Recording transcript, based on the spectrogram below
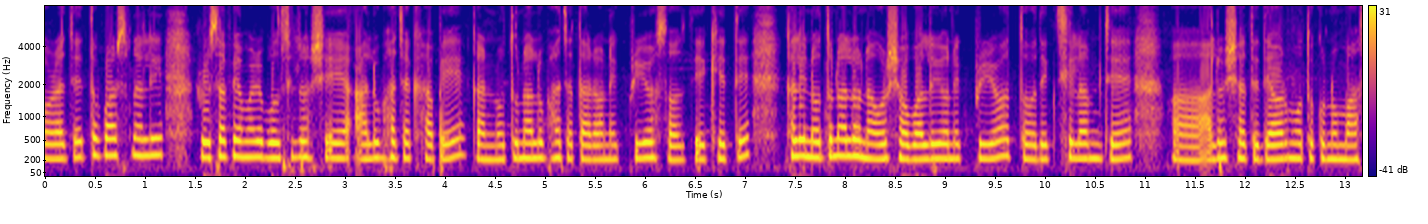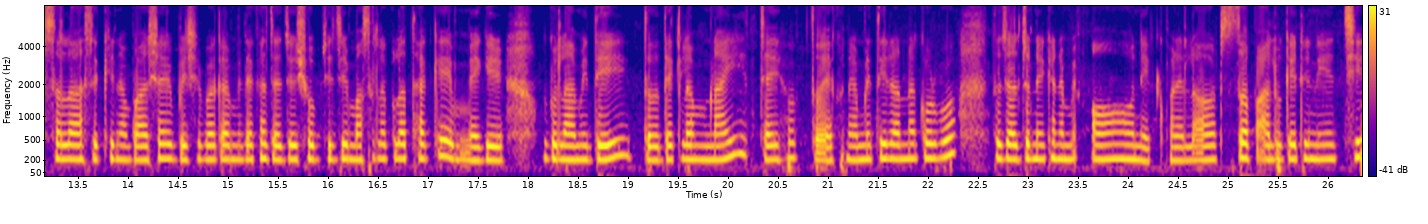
করা যায়। তো পার্সোনালি রুসাফি আমারে বলছিল সে আলু ভাজা খাবে, কারণ নতুন আলু ভাজা তার অনেক প্রিয় সস দিয়ে খেতে। খালি নতুন আলু না, ওর সব আলুই অনেক প্রিয়। তো দেখছিলাম যে আলুর সাথে দেওয়ার মতো কোনো মশলা আছে কিনা বাসায়, বেশিরভাগ আমি দেখা যায় যে সবজি যে মশলাগুলো থাকে, ম্যাগির ওগুলো আমি দেই। তো দেখলাম নাই, যাই হোক, তো এখন এমনিতেই রান্না করব। তো যার জন্য এখানে আমি অনেক মানে লটস অফ আলু কেটে নিয়েছি।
